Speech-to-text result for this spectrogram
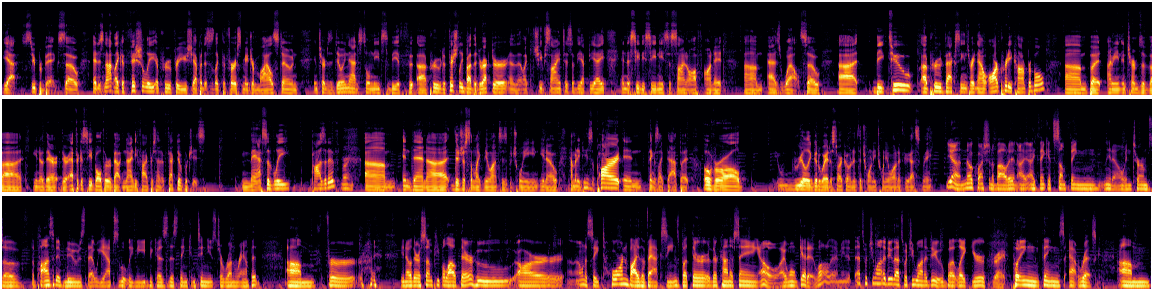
yeah, super big. So it is not like officially approved for use yet, but this is like the first major milestone in terms of doing that. It still needs to be uh, approved officially by the director and the, like the chief scientist of the FDA, and the CDC needs to sign off on it um, as well. So uh, the two approved vaccines right now are pretty comparable. Um, but I mean, in terms of uh, you know their their efficacy, both are about 95% effective, which is massively positive. Right. Um, and then uh, there's just some like nuances between you know how many days apart and things like that. But overall, really good way to start going into 2021, if you ask me. Yeah, no question about it. I, I think it's something, you know, in terms of the positive news that we absolutely need because this thing continues to run rampant. Um, for, you know, there are some people out there who are, I want to say, torn by the vaccines, but they're they're kind of saying, "Oh, I won't get it." Well, I mean, if that's what you want to do, that's what you want to do. But like, you're Right. putting things at risk. Um,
